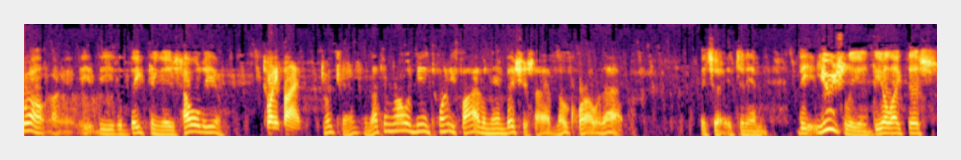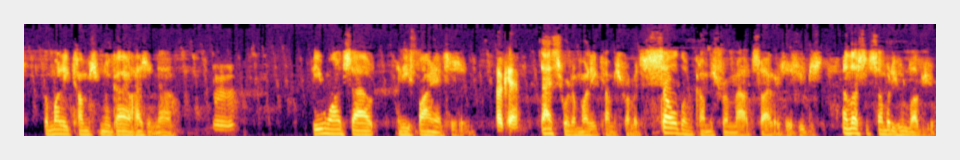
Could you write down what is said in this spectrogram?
Well, uh, the the big thing is, how old are you? Twenty-five. Okay, nothing wrong with being 25 and ambitious. I have no quarrel with that. It's a, it's an, the, usually a deal like this, the money comes from the guy who has it now. Mm-hmm. He wants out and he finances it. Okay. That's where the money comes from. It seldom comes from outsiders, as you just, unless it's somebody who loves you.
